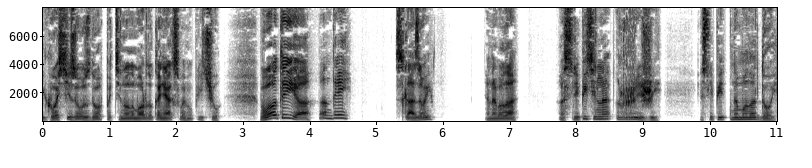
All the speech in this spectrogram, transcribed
И Костя за узду подтянула морду коня к своему плечу. — Вот и я, Андрей. Сказывай. Она была ослепительно рыжий, ослепительно молодой.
